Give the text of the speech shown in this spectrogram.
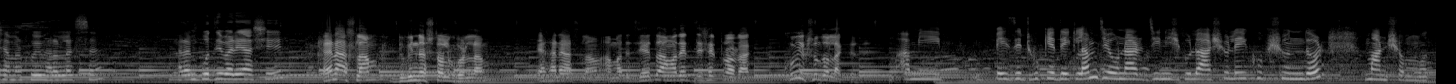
এসে আমার খুবই ভালো লাগছে। আর আমি প্রতিবারই আসি। এখানে আসলাম বিভিন্ন স্টল ঘুরলাম এখানে আসলাম। আমাদের যেহেতু আমাদের দেশের প্রোডাক্ট খুবই সুন্দর লাগতেছে। আমি পেজে ঢুকে দেখলাম যে ওনার জিনিসগুলো আসলেই খুব সুন্দর মানসম্মত।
